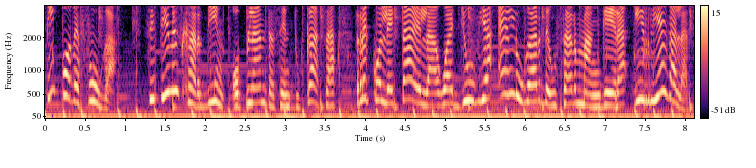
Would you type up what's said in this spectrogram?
tipo de fuga. Si tienes jardín o plantas en tu casa, recolecta el agua lluvia en lugar de usar manguera y riégalas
